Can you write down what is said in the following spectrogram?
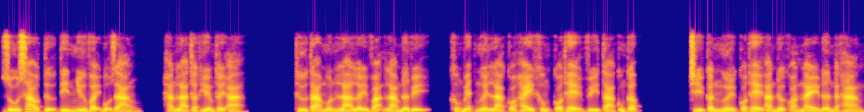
Dù sao tự tin như vậy bộ dáng, hắn là thật hiếm thấy a. Thứ ta muốn là lấy vạn làm đơn vị, không biết ngươi là có hay không có thể vì ta cung cấp. Chỉ cần ngươi có thể ăn được khoản này đơn đặt hàng,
